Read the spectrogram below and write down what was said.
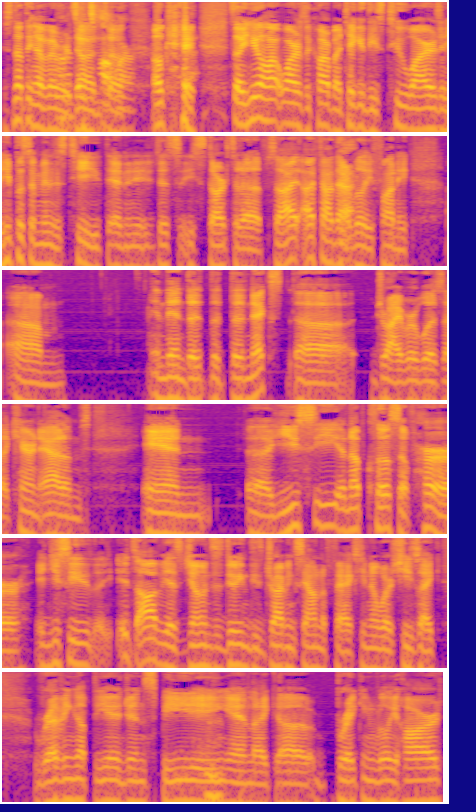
it's nothing I've ever done. So wire. okay, so he hot wires the car by taking these two wires and he puts them in his teeth and he just he starts it up. So I, I found that Yeah. really funny. Um, and then the the, the next uh, driver was uh, Karen Adams, and uh, you see an up close of her, and you see it's obvious Jones is doing these driving sound effects. You know where she's like revving up the engine, speeding, and like uh, braking really hard,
